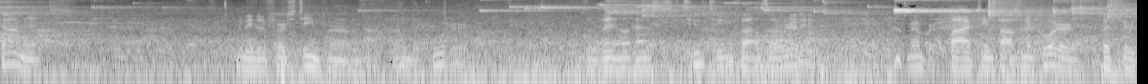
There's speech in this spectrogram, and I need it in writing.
Comets. It'll be the first team foul of the quarter. the Vale has two team fouls already. Remember, five team fouls in a quarter puts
